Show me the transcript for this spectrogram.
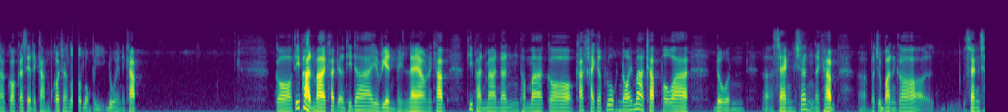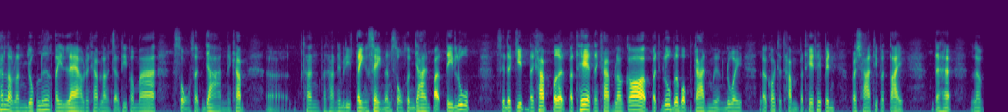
แล้วก็เกษตรกรรมก็จะลดลงไปอีกด้วยนะครับ ก็ที่ผ่านมาครับอย่างที่ได้เรียนไปแล้วนะครับ ที่ผ่านมานั้นพม่าก็ค้าขายกับโลกน้อยมากครับ เพราะว่าโดนแซงชั่นนะครับ ปัจจุบันก็ แซงชั่นเหล่านั้นยกเลิกไปแล้วนะครับหลังจากที่พม่าส่งสัญญาณนะครับท่านประธานาธิบดีเต็งเซงนั้นส่งสัญญาณปฏิรูปเศรษฐกิจนะครับเปิดประเทศนะครับแล้วก็ปฏิรูประบบการเมืองด้วย แล้วก็จะทำประเทศให้เป็นประชาธิปไตยนะฮะแล้ว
